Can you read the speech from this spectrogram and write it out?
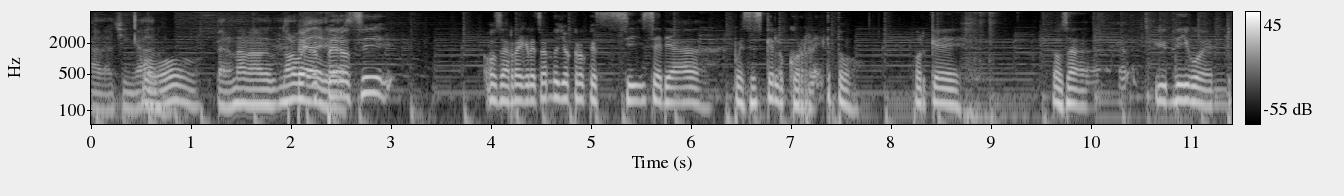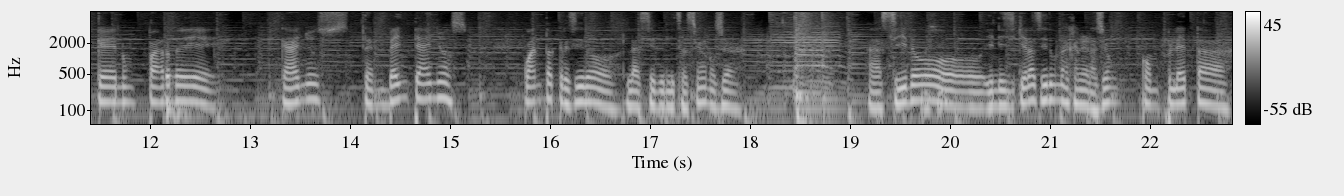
a la chingada. Oh. Pero no, no, no lo voy a decir. pero sí, o sea, regresando, yo creo que sí sería, pues es que lo correcto. Porque, o sea, digo, en, que en un par de años, en 20 años, ¿cuánto ha crecido la civilización? O sea, ha sido, y ni siquiera ha sido una generación completa,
